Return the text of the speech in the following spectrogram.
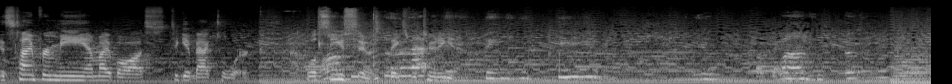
it's time for me and my boss to get back to work. We'll see you soon. Thanks for tuning in. Okay.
